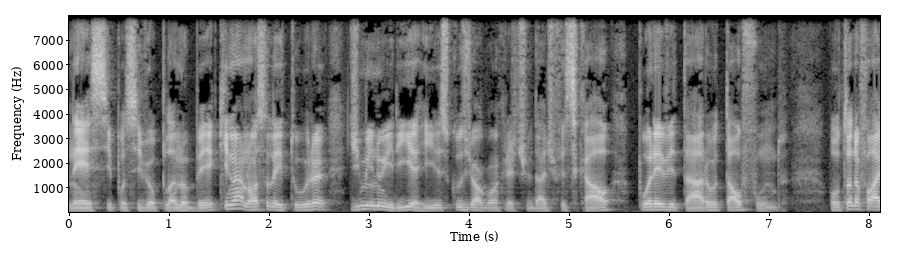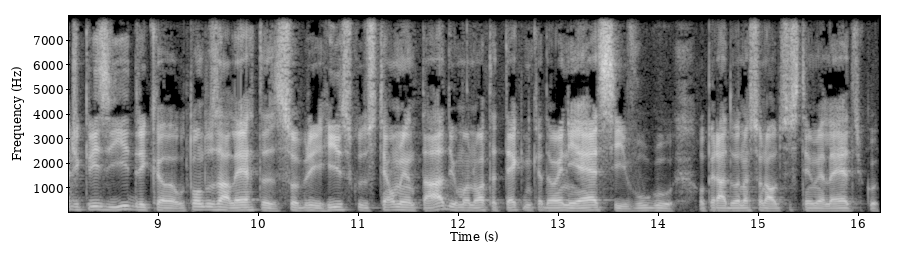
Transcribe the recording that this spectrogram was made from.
nesse possível plano B, que, na nossa leitura, diminuiria riscos de alguma criatividade fiscal por evitar o tal fundo. Voltando a falar de crise hídrica, o tom dos alertas sobre riscos tem aumentado e uma nota técnica da ONS, vulgo Operador Nacional do Sistema Elétrico,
